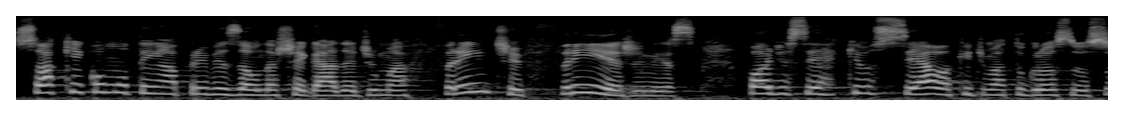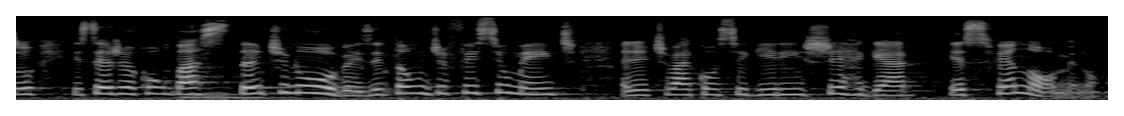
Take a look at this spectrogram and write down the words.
Só que como tem a previsão da chegada de uma frente fria, Ginês, pode ser que o céu aqui de Mato Grosso do Sul esteja com bastante nuvens, então dificilmente a gente vai conseguir enxergar esse fenômeno.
